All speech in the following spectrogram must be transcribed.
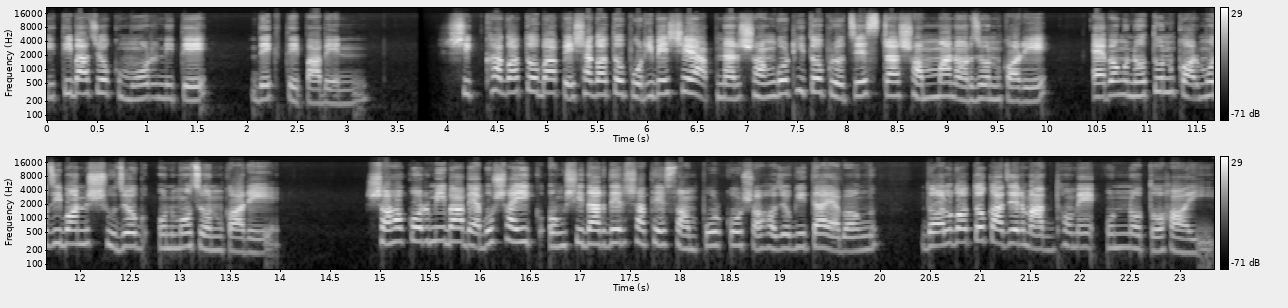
ইতিবাচক মোড় নিতে দেখতে পাবেন। শিক্ষাগত বা পেশাগত পরিবেশে আপনার সংগঠিত প্রচেষ্টা সম্মান অর্জন করে এবং নতুন কর্মজীবন সুযোগ উন্মোচন করে। সহকর্মী বা ব্যবসায়িক অংশীদারদের সাথে সম্পর্ক, সহযোগিতা এবং দলগত কাজের মাধ্যমে উন্নত হয়।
